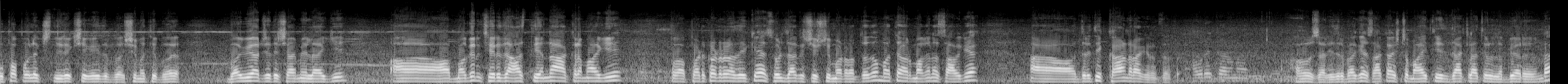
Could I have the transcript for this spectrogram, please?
ಉಪ ಪೊಲೀಸ್ ನಿರೀಕ್ಷೆಗೆ ಇದು ಶ್ರೀಮತಿ ಬ ಭವ್ಯಾರ ಜೊತೆ ಶಾಮೀಲಾಗಿ ಆ ಮಗನ ಸೇರಿದ ಆಸ್ತಿಯನ್ನು ಅಕ್ರಮವಾಗಿ ಆಗಿ ಪಡ್ಕೊಂಡಿರೋದಕ್ಕೆ ಸುಳ್ಳು ದಾಖಲೆ ಸೃಷ್ಟಿ ಮಾಡಿರೋಂಥದ್ದು ಮತ್ತು ಅವ್ರ ಮಗನ ಸಾವಿಗೆ ಆ, ಅದೇ ರೀತಿ ಕಾರಣರಾಗಿರೋಂಥದ್ದು. ಅವರೇ ಕಾರಣ ಹೌದು ಸರ್ ಇದ್ರ ಬಗ್ಗೆ ಸಾಕಷ್ಟು ಮಾಹಿತಿ ದಾಖಲಾತಿಗಳು ಲಭ್ಯ ಇರೋದ್ರಿಂದ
